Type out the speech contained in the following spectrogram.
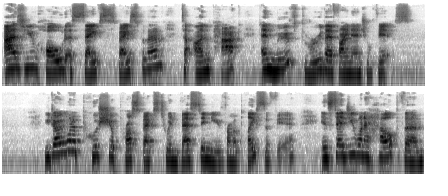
as you hold a safe space for them to unpack and move through their financial fears. You don't want to push your prospects to invest in you from a place of fear. Instead, you want to help them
